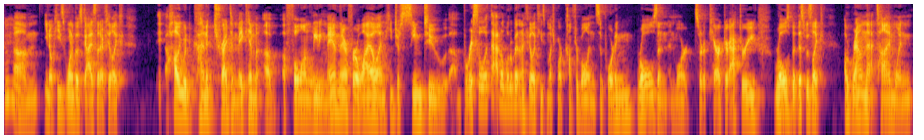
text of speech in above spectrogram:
Mm-hmm. Um, you know, he's one of those guys that I feel like Hollywood kind of tried to make him a, a full on leading man there for a while, and he just seemed to uh, bristle at that a little bit. And I feel like he's much more comfortable in supporting roles and, and more sort of character actory roles. But this was like around that time when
